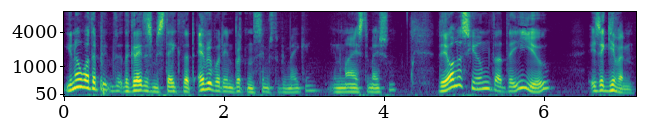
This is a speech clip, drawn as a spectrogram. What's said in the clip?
You know what the, the, greatest mistake that everybody in Britain seems to be making, in my estimation? They all assume that the EU is a given.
